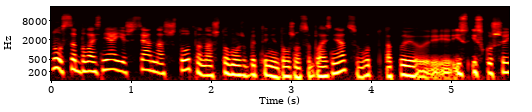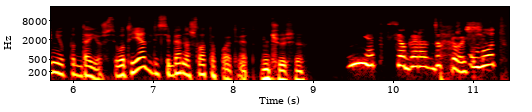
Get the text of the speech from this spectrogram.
ну, соблазняешься на что-то, на что, может быть, ты не должен соблазняться, вот такое искушению поддаешься. Вот я для себя нашла такой ответ. Ничего себе. Нет, все гораздо проще. Вот,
